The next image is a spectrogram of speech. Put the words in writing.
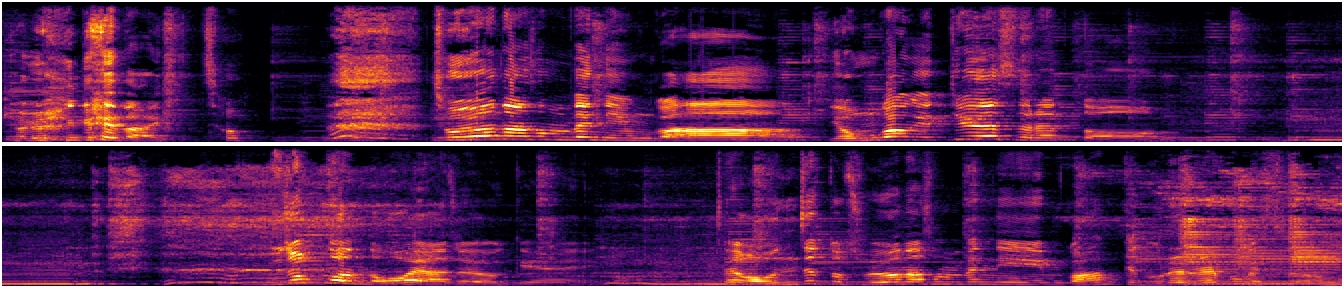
별게 다 있죠. 조연아 선배님과 영광의 듀엣을 했던. 무조건 넣어야죠 여기에. 이거. 제가 언제 또 조연아 선배님과 함께 노래를 해보겠어요.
